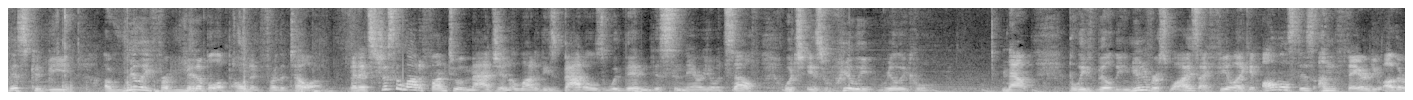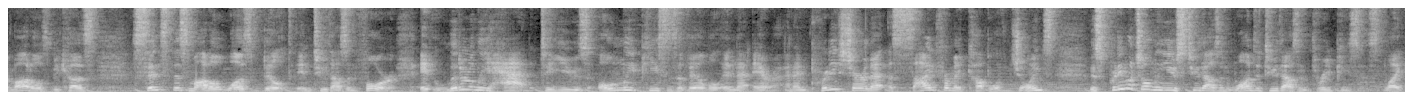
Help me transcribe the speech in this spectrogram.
this could be a really formidable opponent for the Toa. And it's just a lot of fun to imagine a lot of these battles within this scenario itself, which is really, really cool. Now, believability universe-wise, I feel like it almost is unfair to other models because since this model was built in 2004, it literally had to use only pieces available in that era, and I'm pretty sure that aside from a couple of joints, this pretty much only used 2001 to 2003 pieces. Like,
